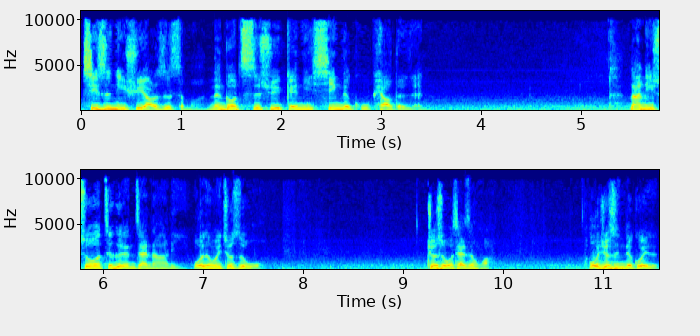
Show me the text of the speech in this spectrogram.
其实你需要的是什么？能够持续给你新的股票的人。那你说这个人在哪里？我认为就是我，就是我蔡振华，我就是你的贵人。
